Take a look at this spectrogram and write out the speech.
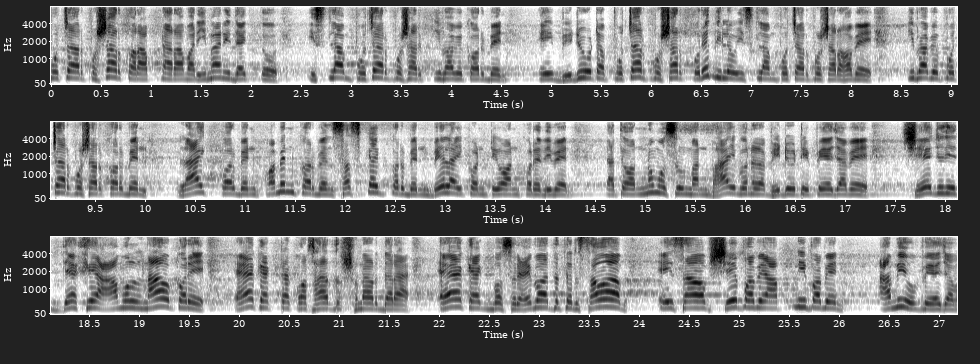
প্রচার প্রসার করা আপনার আমার ইমানই দায়িত্ব। ইসলাম প্রচার প্রসার কীভাবে করবেন? এই ভিডিওটা প্রচার প্রসার করে দিলেও ইসলাম প্রচার প্রসার হবে। কীভাবে প্রচার প্রসার করবেন? লাইক করবেন কমেন্ট করবেন সাবস্ক্রাইব করবেন বেল আইকনটি অন করে দিবেন, তাতে অন্য মুসলমান ভাই বোনেরা ভিডিওটি পেয়ে যাবে। সে যদি দেখে আমল নাও করে, এক একটা কথা শোনার দ্বারা এক এক বছর এবাদতের সওয়াব, এই সওয়াব সে পাবে, আপনি পাবেন। আমিও পেয়ে যাব,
